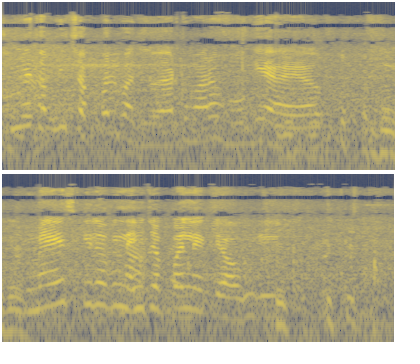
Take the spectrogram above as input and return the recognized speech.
तुमने तो अपनी चप्पल बदलो यार तुम्हारा हो गया है अब। मैं इसकी तो अभी नई चप्पल लेके आऊँगी।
